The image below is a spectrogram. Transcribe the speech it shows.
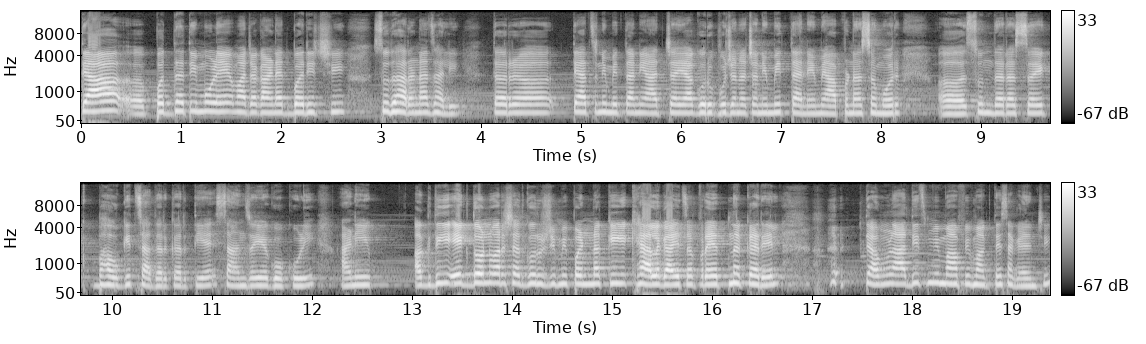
त्या पद्धतीमुळे माझ्या गाण्यात बरीचशी सुधारणा झाली. तर त्याच निमित्ताने आजच्या या गुरुपूजनाच्या निमित्ताने मी आपणासमोर सुंदर असं एक भावगीत सादर करते सांजय गोकुळी. आणि अगदी एक दोन वर्षात गुरुजी मी पण नक्की ख्याल गायचा प्रयत्न करेल. त्यामुळे आधीच मी माफी मागते सगळ्यांची.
